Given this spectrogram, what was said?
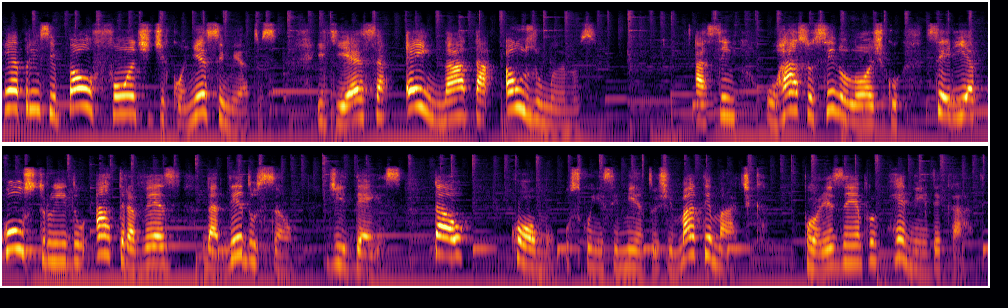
é a principal fonte de conhecimentos e que essa é inata aos humanos. Assim, o raciocínio lógico seria construído através da dedução de ideias, tal como os conhecimentos de matemática. Por exemplo, René Descartes.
